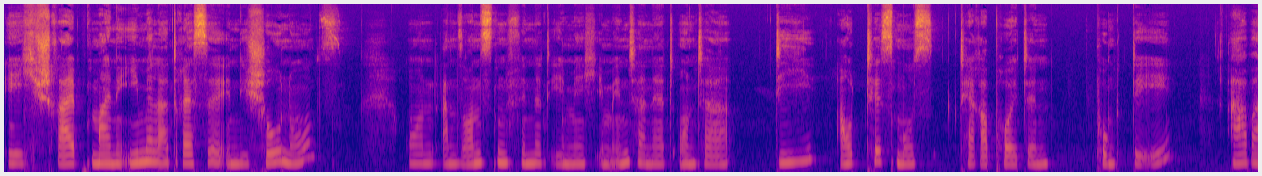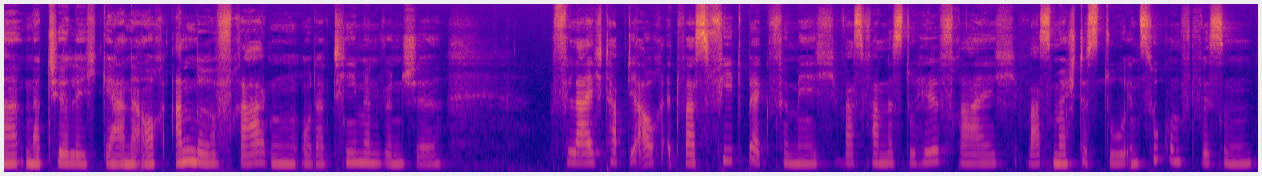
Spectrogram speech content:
Ich schreibe meine E-Mail-Adresse in die Show Notes und ansonsten findet ihr mich im Internet unter dieautismustherapeutin.de. Aber natürlich gerne auch andere Fragen oder Themenwünsche Vielleicht habt ihr auch etwas Feedback für mich. Was fandest du hilfreich? Was möchtest du in Zukunft wissen?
